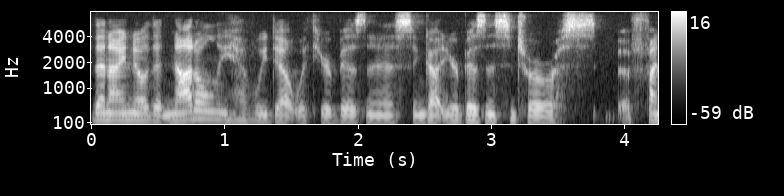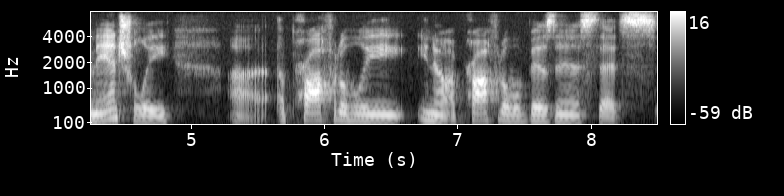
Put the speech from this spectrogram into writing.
then I know that not only have we dealt with your business and got your business into a financially uh, a profitably, you know, a profitable business that's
